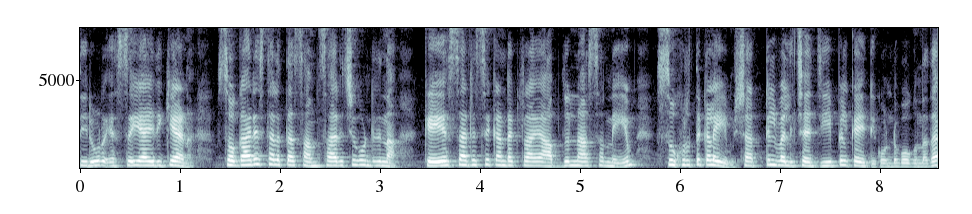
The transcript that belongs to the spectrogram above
തിരൂർ എസ് ഐ ആയിരിക്കെയാണ് സ്വകാര്യ സ്ഥലത്ത് സംസാരിച്ചുകൊണ്ടിരുന്ന K S R T C കണ്ടക്ടറായ അബ്ദുൽ നാസറിനെയും സുഹൃത്തുക്കളെയും ഷർട്ടിൽ വലിച്ച് ജീപ്പിൽ കയറ്റി കൊണ്ടുപോകുന്നത്.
